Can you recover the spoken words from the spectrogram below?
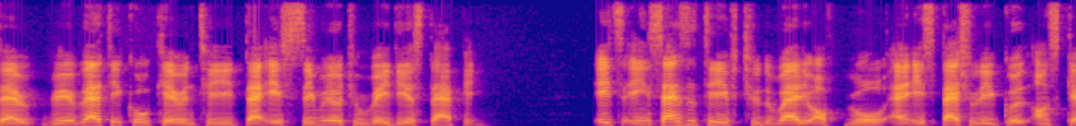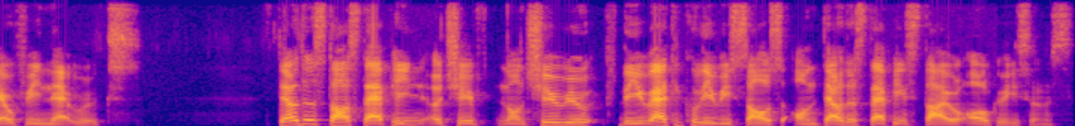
the theoretical guarantee that is similar to radius stepping. It's insensitive to the value of rho and especially good on scale-free networks. Delta star stepping achieves non-trivial theoretically results on delta stepping style algorithms.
